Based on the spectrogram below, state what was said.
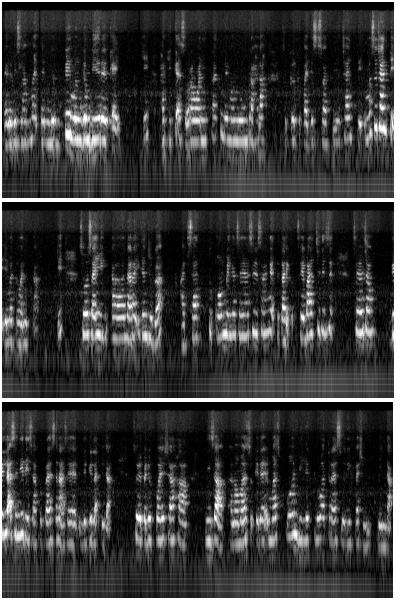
dan lebih selamat dan lebih menggembirakan. Okay. Hakikat seorang wanita tu memang lumrah lah suka kepada sesuatu yang cantik. Masa cantik di mata wanita. Okay. So saya uh, nak raihkan juga ada satu komen yang saya rasa sangat tertarik. Saya baca tadi saya, saya macam gelak sendiri siapa perasaan nak saya dia gelak tidak. So daripada Puan Syaha Niza, kalau masuk kedai emas pun bila keluar terasa refresh minda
